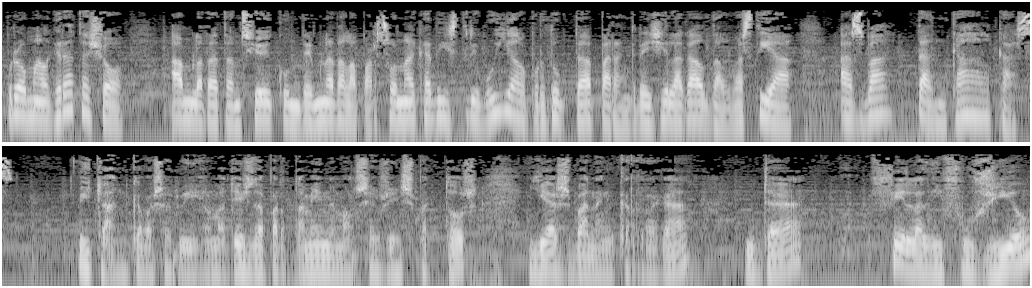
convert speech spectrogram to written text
però malgrat això, amb la detenció i condemna de la persona que distribuïa el producte per engreix il·legal del bestiar, es va tancar el cas. I tant que va servir. El mateix departament amb els seus inspectors ja es van encarregar de fer la difusió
